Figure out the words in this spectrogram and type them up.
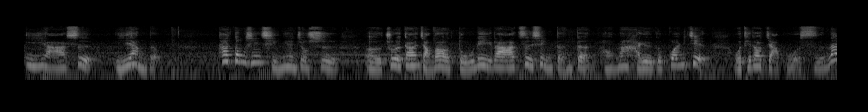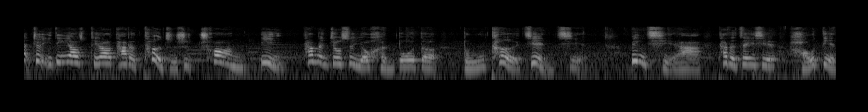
一呀、是一样的。他动心起念就是呃，除了刚刚讲到的独立啦、自信等等，好，那还有一个关键，我提到贾伯斯，那就一定要提到他的特质是创意，他们就是有很多的独特见解。并且啊，他的这一些好点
